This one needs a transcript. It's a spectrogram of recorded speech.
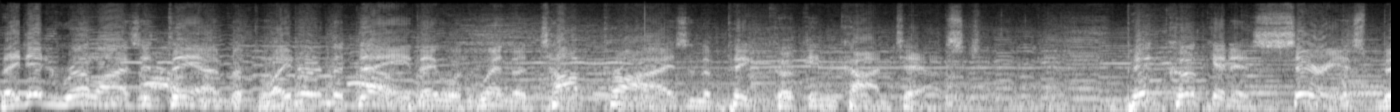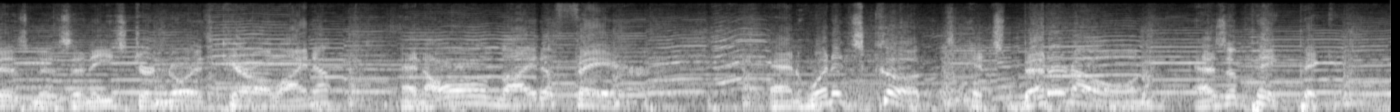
They didn't realize it then, but later in the day, they would win the top prize in the pig cooking contest. Pig cooking is serious business in eastern North Carolina, an all-night affair. And when it's cooked, it's better known as a pig picking.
